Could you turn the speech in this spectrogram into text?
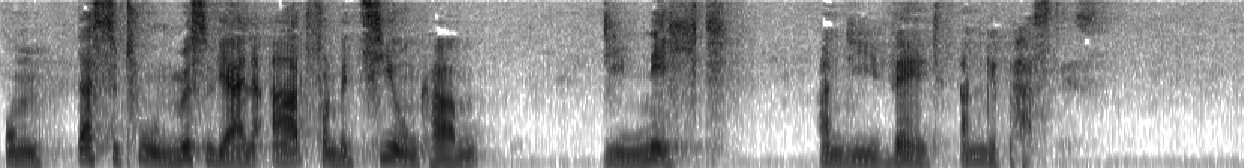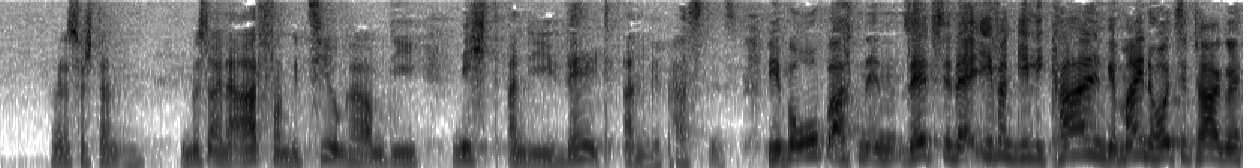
Um das zu tun, müssen wir eine Art von Beziehung haben, die nicht an die Welt angepasst ist. Haben wir das verstanden? Wir müssen eine Art von Beziehung haben, die nicht an die Welt angepasst ist. Wir beobachten in, selbst in der evangelikalen Gemeinde heutzutage,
